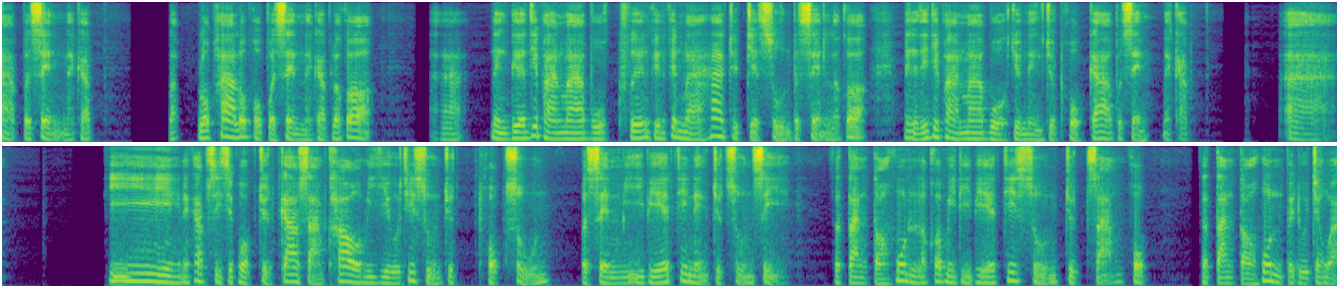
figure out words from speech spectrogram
5%นะครับลบ5ลบ6%นะครับ แล้วก็ หนึ่งเดือนที่ผ่านมาบวกฟื้นขึ้นขึ้นมา 5.70%แล้วก็หนึ่งอาทิตย์ที่ผ่านมาบวกอยู่ 1.69%นะครับอ่นะครับ 46.93 เท่ามี yield ที่ 0.60%มี EPS ที่ 1.04 สตางค์ต่อหุ้น แล้วก็มี DPS ที่ 0.36 สตางค์ต่อหุ้นไปดูจังหวะ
